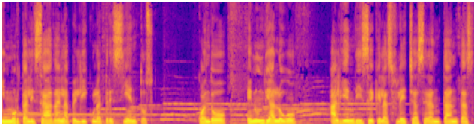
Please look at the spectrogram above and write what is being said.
inmortalizada en la película 300, cuando en un diálogo alguien dice que las flechas serán tantas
